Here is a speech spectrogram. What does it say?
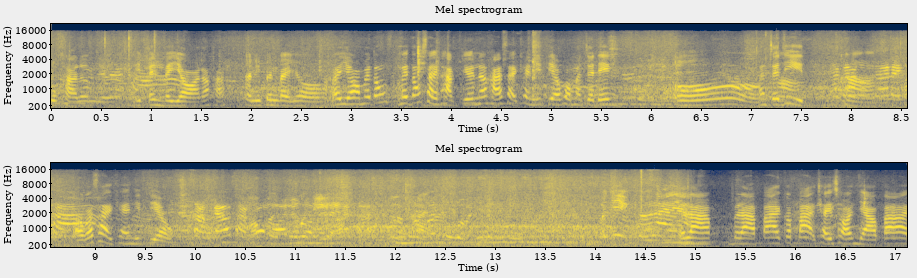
ลูกค้าเริ่มเยอะนี่เป็นใบยอนะคะ อันนี้เป็นใบยอใบยอไม่ต้องไม่ต้องใส่ผักเยอะนะคะ ใส่แค่นิดเดียวเพราะมันจะเด้งอ๋อ มันจะดีดค่ะเราก็ใส่แค่นิดเดียว สามเก้าสามร้อยวันนี้เลยนะคะเวลาเวลาป้ายก็ป้ายใช้ช้อนยาวป้าย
